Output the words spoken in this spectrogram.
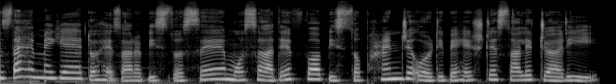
پانزده می 2023 مصادف با 25 اردیبهشت سال جاری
